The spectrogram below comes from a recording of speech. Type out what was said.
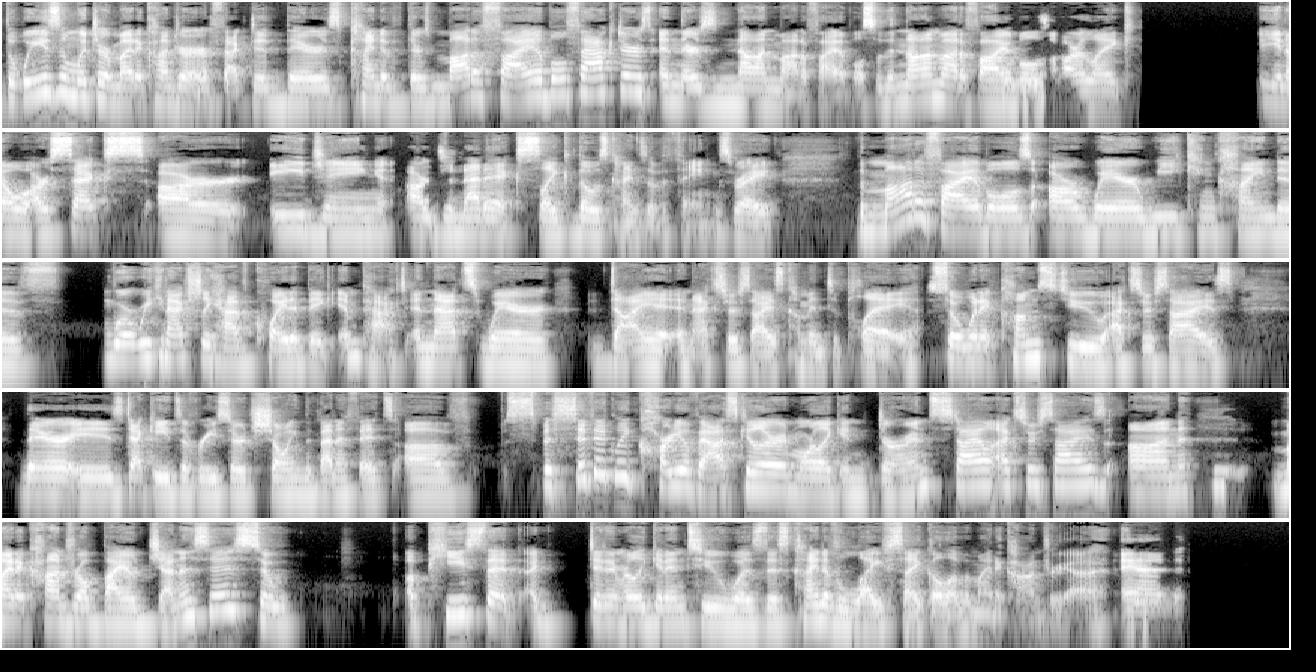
the ways in which our mitochondria are affected, there's kind of there's modifiable factors and there's non-modifiable. So the non-modifiables mm-hmm. are like you know, our sex, our aging, our genetics, like those kinds of things, right? The modifiables are where we can kind of where we can actually have quite a big impact. And that's where diet and exercise come into play. So when it comes to exercise, there is decades of research showing the benefits of specifically cardiovascular and more like endurance style exercise on mitochondrial biogenesis. So a piece that I didn't really get into was this kind of life cycle of a mitochondria. Mm-hmm. And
